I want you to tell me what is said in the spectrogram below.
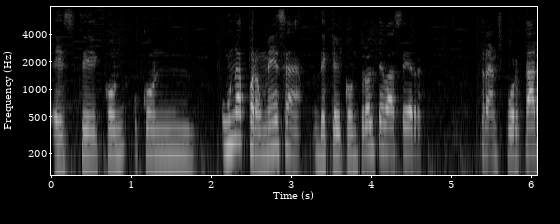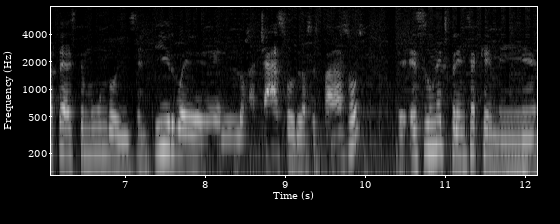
este, con, con una promesa de que el control te va a hacer transportarte a este mundo y sentir, güey, los hachazos, los espadazos, es una experiencia que me,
